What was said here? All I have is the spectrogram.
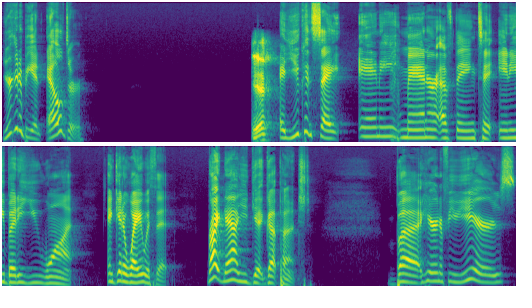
you're going to be an elder Yeah. and you can say any manner of thing to anybody you want and get away with it. Right now, you'd get gut punched. But here in a few years,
